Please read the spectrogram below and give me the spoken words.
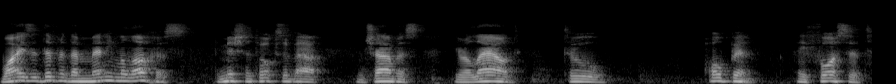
why is it different than many malachas? The Mishnah talks about in Shabbos, you're allowed to open a faucet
